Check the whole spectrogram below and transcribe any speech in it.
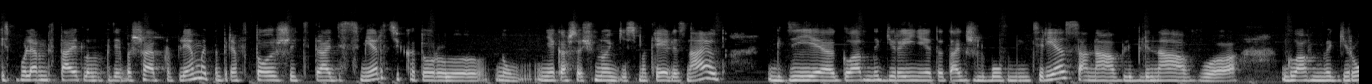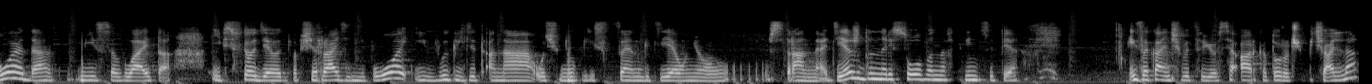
из популярных тайтлов, где большая проблема, это, например, в той же «Тетради смерти», которую, ну, мне кажется, очень многие смотрели, знают, где главная героиня — это также любовный интерес, она влюблена в главного героя, да, Мисса Влайта, и все делает вообще ради него, и выглядит она очень много из сцен, где у нее странная одежда нарисована, в принципе, и заканчивается ее вся арка тоже очень печально.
